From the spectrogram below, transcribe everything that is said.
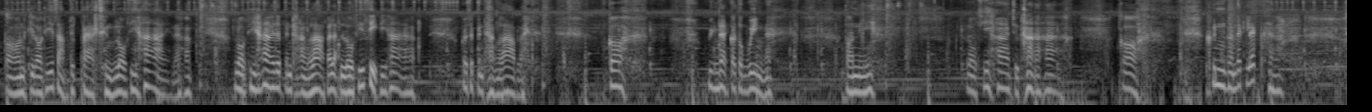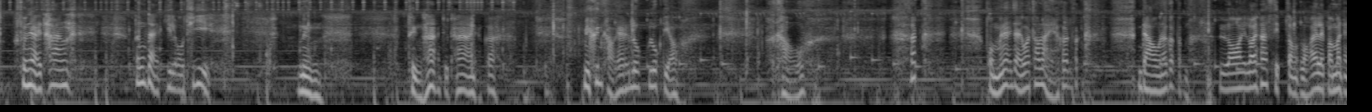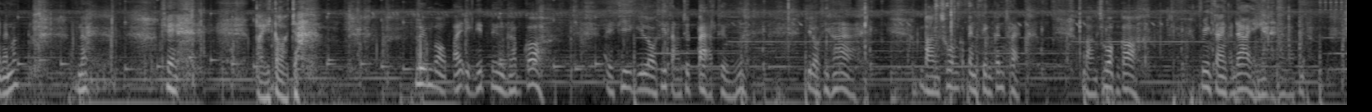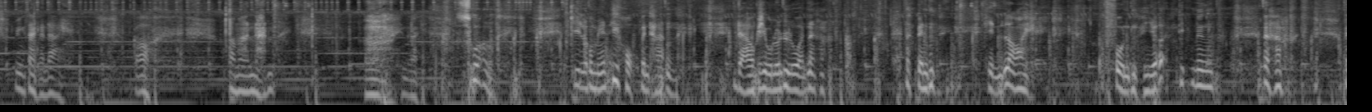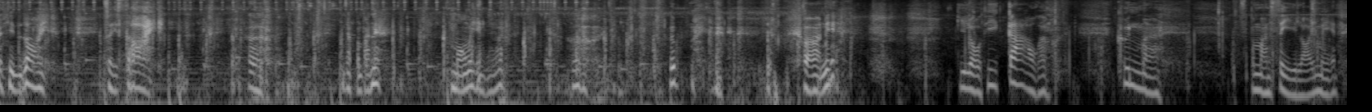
ตอนกิโลที่ 3.8 ถึงโลที่5เนี่ยนะครับ โลที่ 5 ก็จะเป็นทางลาบแล้วแหละโลที่4ที่5ครับก็จะเป็นทางลาบเลยก็วิ่งได้ก็ต้องวิ่งนะ ตอนนี้โลที่ 5.55 ก็ขึ้นกันเล็กๆนะครับส่วนใหญ่ทางตั้งแต่กิโลที่ 1 ถึง 5.5 เนี่ยก็มีขึ้นเขาแค่ลูกลูกเดียว เขาสักผมไม่แน่ใจว่าเท่าไหร่ก็สักเดานะก็แบบร้อยร้อยห้าสิบสองร้อยอะไรประมาณอย่างนั้นมั้งนะโอเค ไปต่อจ้ะลืมบอกไปอีกนิดนึงครับก็ไอที่กิโลที่ 3.8 ถึงกิโลที่ 5 บางช่วงก็เป็นซิงเกิลแทร็กบางช่วงก็วิ่งแซงกันได้อย่างเงี้ยนะครับวิ่งแซงกันได้ ก็ประมาณนั้น ช่วงกิโลเมตรที่ 6 เป็นทางดาวพิวล้วนๆนะครับแต่เป็นหินลอย ฝุ่นเยอะนิดนึงนะครับเป็นหินลอยใส่ทรายๆเออเนี่ยประมาณเนี้ยมองไม่เห็นเลยว่าเออปึ๊บประมาณนี้ กิโลที่เก้าครับ ขึ้นมา ประมาณสี่ร้อยเมตร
